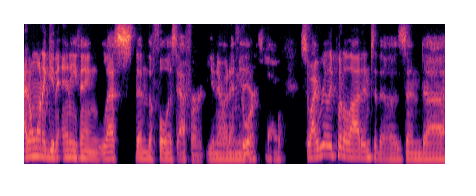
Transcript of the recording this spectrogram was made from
I don't want to give anything less than the fullest effort. You know what I mean? Sure. So so I really put a lot into those, and uh,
